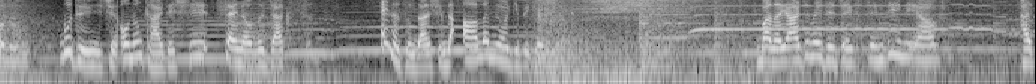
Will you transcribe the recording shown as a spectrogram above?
Oğlum, bu düğün için onun kardeşi sen olacaksın. En azından şimdi ağlamıyor gibi görünüyor. Bana yardım edeceksin değil mi yavrum? Hadi.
